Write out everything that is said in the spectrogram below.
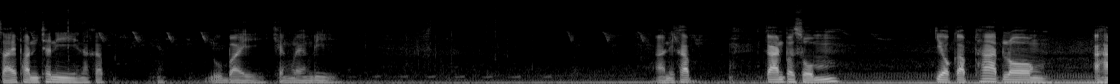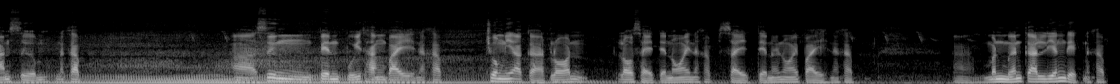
สายพันธุ์ชนีนะครับ ดูใบแข็งแรงดี อันนี้ครับ การผสมเกี่ยวกับธาตุรองอาหารเสริมนะครับ ซึ่งเป็นปุ๋ยทางใบนะครับ ช่วงนี้อากาศร้อนเราใส่แต่น้อยนะครับ ใส่แต่น้อยๆไปนะครับมันเหมือนการเลี้ยงเด็กนะครับ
